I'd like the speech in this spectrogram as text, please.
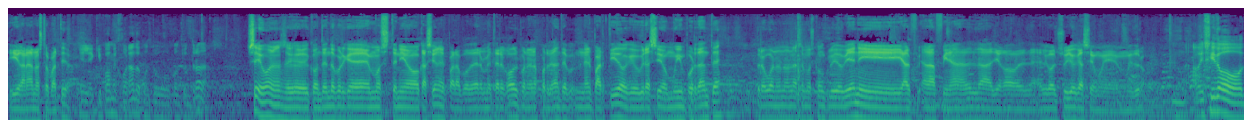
y ganar nuestro partido. ¿El equipo ha mejorado con tu, con tu entrada? Sí, bueno, contento porque hemos tenido ocasiones para poder meter gol, ponernos por delante en el partido, que hubiera sido muy importante, pero bueno, no las hemos concluido bien y al, final ha llegado el, gol suyo que ha sido muy, muy duro. Habéis sido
